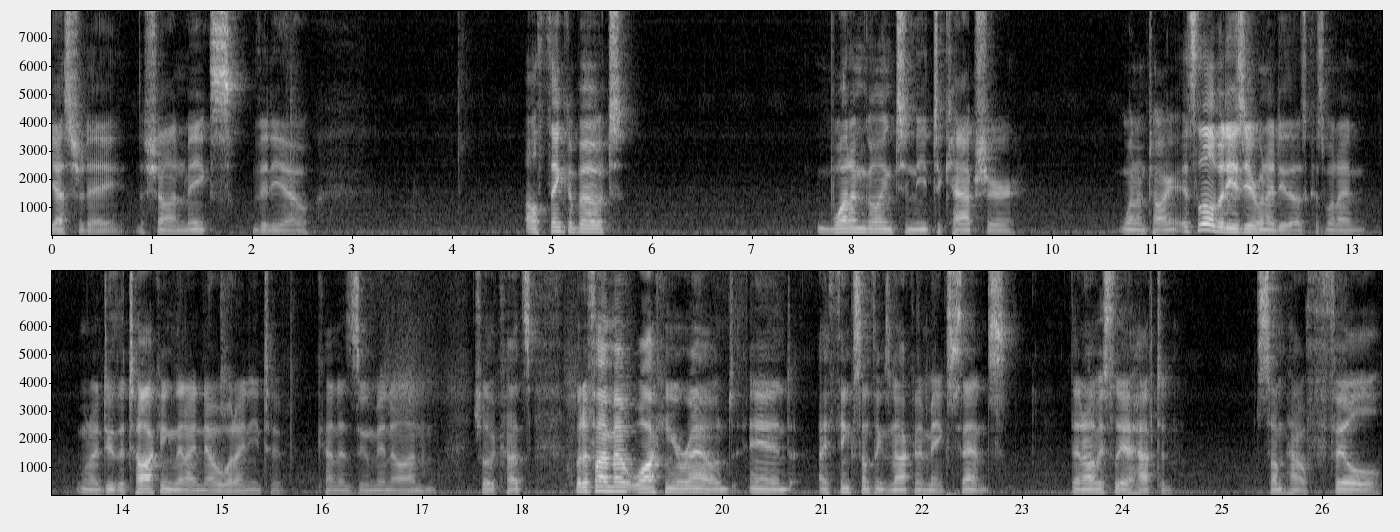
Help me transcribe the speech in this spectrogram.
yesterday, the Sean Makes video, I'll think about what I'm going to need to capture when I'm talking. It's a little bit easier when I do those because when I when I do the talking, then I know what I need to kind of zoom in on and show the cuts. But if I'm out walking around and I think something's not going to make sense, then obviously I have to somehow fill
